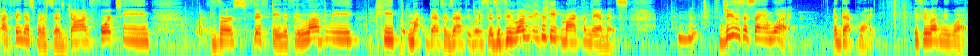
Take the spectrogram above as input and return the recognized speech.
I think that's what it says. John 14, verse 15. If you love me, keep my. That's exactly what it says. If you love me, keep my commandments. Mm-hmm. Jesus is saying what at that point? If you love me, what?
